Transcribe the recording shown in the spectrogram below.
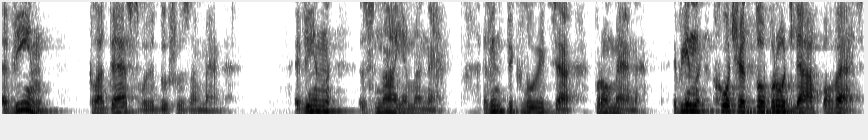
Він кладе свою душу за мене. Він знає мене, Він піклується про мене. Він хоче добро для овець.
